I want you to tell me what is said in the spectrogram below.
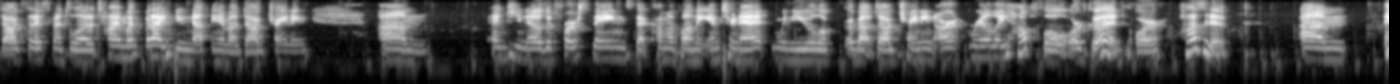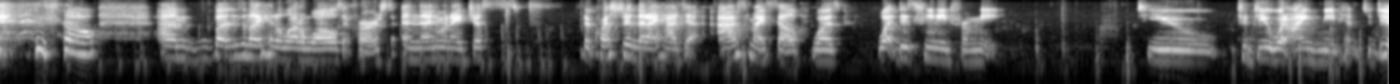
dogs that I spent a lot of time with, but I knew nothing about dog training. Um, and you know, the first things that come up on the internet when you look about dog training aren't really helpful or good or positive. Um, so, um, Buttons and I hit a lot of walls at first. And then when I just, the question that I had to ask myself was, what does he need from me to to do what I need him to do?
